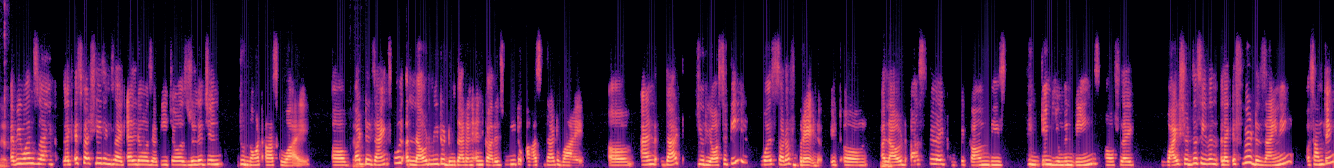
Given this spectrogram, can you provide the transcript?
Yeah. Everyone's like like especially things like elders, your teachers, religion, do not ask why. Uh, yeah. but design school allowed me to do that and encouraged me to ask that why um, and that curiosity was sort of bred it um, Mhm. allowed us to like become these thinking human beings of like why should this even like if we're designing or something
